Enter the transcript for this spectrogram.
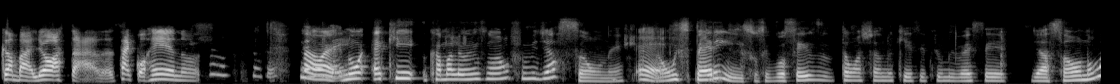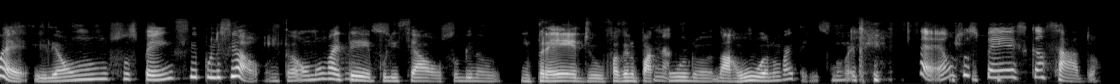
cambalhota, sai correndo. Não, é, bem- não, é que Camaleões não é um filme de ação, né? É, Não esperem isso. Se vocês estão achando que esse filme vai ser de ação, não é. Ele é um suspense policial. Então não vai ter policial subindo em prédio, fazendo parkour no- na rua, não vai ter isso, não vai ter. é, é um suspense cansado.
